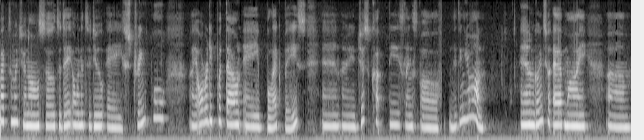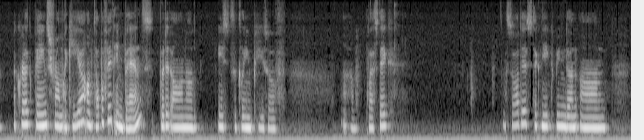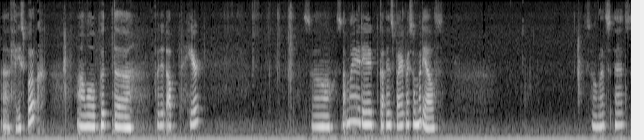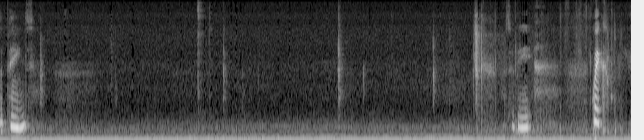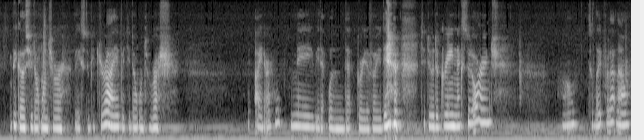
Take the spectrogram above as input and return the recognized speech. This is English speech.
back to my channel. So today I wanted to do a string pull. I already put down a black base and I just cut these lengths of knitting yarn. And I'm going to add my um, acrylic paints from Ikea on top of it in bands. Put it on an easy to clean piece of um, plastic. I saw this technique being done on uh, Facebook. I will put the put it up here so it's not my idea, it got inspired by somebody else. So let's add the paint. Will be quick because you don't want your base to be dry, but you don't want to rush either. maybe that wasn't that great of an idea to do the green next to the orange. Well, too late for that now.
